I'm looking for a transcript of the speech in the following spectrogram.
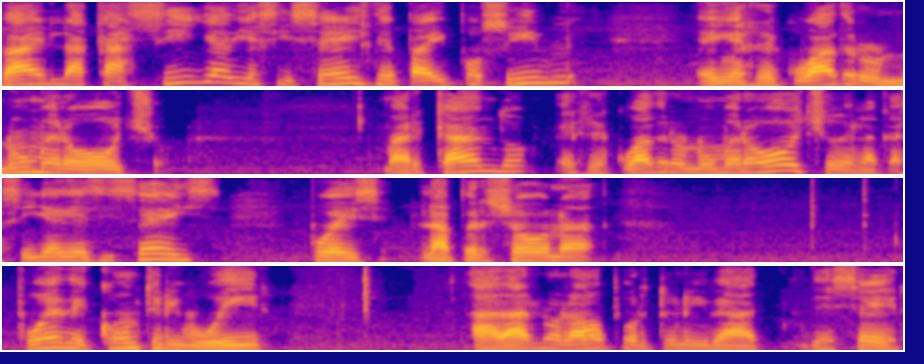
va en la casilla 16 de País Posible en el recuadro número 8, marcando el recuadro número 8 de la casilla 16, pues la persona puede contribuir a darnos la oportunidad de ser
